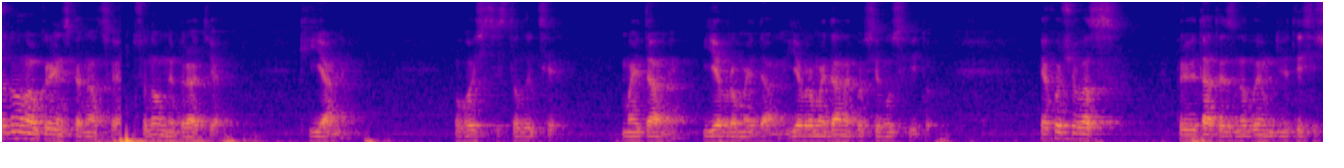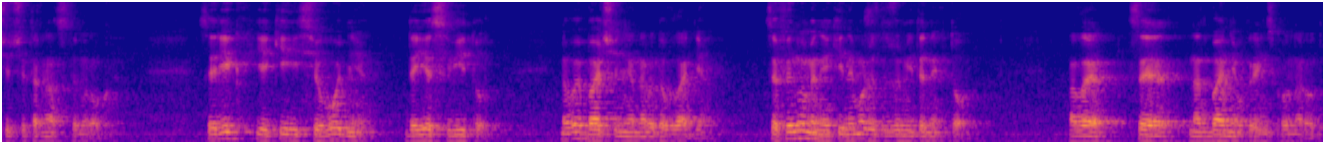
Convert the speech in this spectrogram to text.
Шановна українська нація, шановні браття, кияни, гості столиці, Майдани, Євромайдани, Євромайдани по всьому світу. Я хочу вас привітати з новим 2014 роком. Це рік, який сьогодні дає світу нове бачення народовладдя. Це феномен, який не може зрозуміти ніхто. Але це надбання українського народу.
